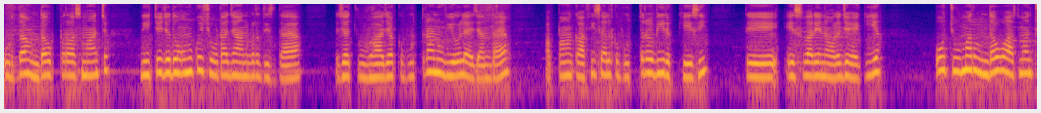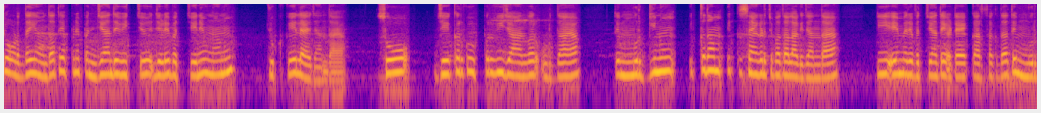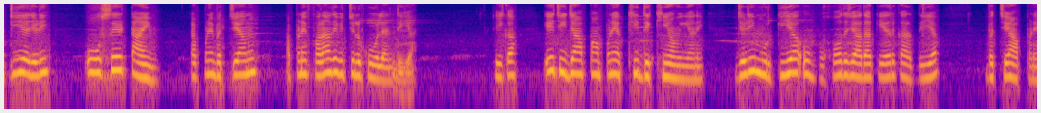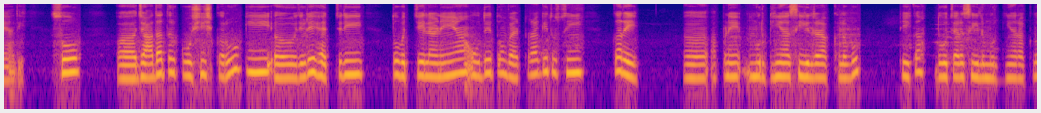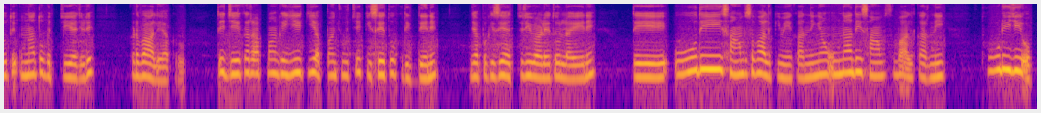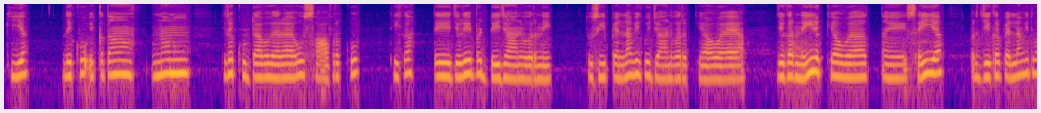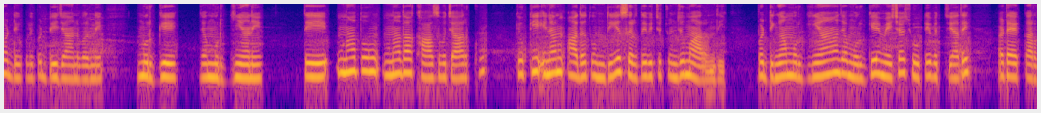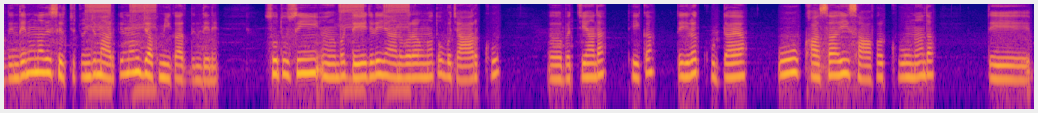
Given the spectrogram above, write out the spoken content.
ਉੜਦਾ ਹੁੰਦਾ ਉੱਪਰ ਆਸਮਾਨ 'ਚ। ਨੀਚੇ ਜਦੋਂ ਉਹਨੂੰ ਕੋਈ ਛੋਟਾ ਜਾਨਵਰ ਦਿਸਦਾ ਆ, ਜਾਂ ਚੂਹਾ ਜਾਂ ਕਬੂਤਰਾਂ ਨੂੰ ਵੀ ਉਹ ਲੈ ਜਾਂਦਾ ਆ। ਆਪਾਂ ਕਾਫੀ ਸਾਲ ਕਬੂਤਰ ਵੀ ਰੱਖੇ ਸੀ ਤੇ ਇਸ ਬਾਰੇ ਨੌਲੇਜ ਹੈਗੀ ਆ। ਉਹ ਚੂਮਰ ਹੁੰਦਾ, ਉਹ ਆਸਮਾਨ 'ਚ ਉੜਦਾ ਹੀ ਆਉਂਦਾ ਤੇ ਆਪਣੇ ਪੰਜਿਆਂ ਦੇ ਵਿੱਚ ਜਿਹੜੇ ਬੱਚੇ ਨੇ ਉਹਨਾਂ ਨੂੰ ਚੁੱਕ ਕੇ ਲੈ ਜਾਂਦਾ ਆ। ਸੋ ਜੇਕਰ ਕੋਈ ਉੱਪਰ ਵੀ ਜਾਨਵਰ ਉੜਦਾ ਆ ਤੇ ਮੁਰਗੀ ਨੂੰ ਇੱਕਦਮ ਇੱਕ ਸੈਕਿੰਡ 'ਚ ਪਤਾ ਲੱਗ ਜਾਂਦਾ ਆ ਕਿ ਇਹ ਮੇਰੇ ਬੱਚਿਆਂ ਤੇ ਅਟੈਕ ਕਰ ਸਕਦਾ ਤੇ ਮੁਰਗੀ ਆ ਜਿਹੜੀ ਉਸੇ ਟਾਈਮ ਆਪਣੇ ਬੱਚਿਆਂ ਨੂੰ ਆਪਣੇ ਫਰਾਂ ਦੇ ਵਿੱਚ ਲੁਕੋ ਲੈਂਦੀ ਆ। ਠੀਕ ਆ? ਇਹ ਚੀਜ਼ਾਂ ਆਪਾਂ ਆਪਣੇ ਅੱਖੀ ਦੇਖੀਆਂ ਹੋਈਆਂ ਨੇ। ਜਿਹੜੀ ਮੁਰਗੀ ਆ, ਉਹ ਬਹੁਤ ਜ਼ਿਆਦਾ ਕੇਅਰ ਕਰਦੀ ਆ ਬੱਚਿਆਂ ਆਪਣਿਆਂ ਦੀ। ਸੋ ਜ਼ਿਆਦਾਤਰ ਕੋਸ਼ਿਸ਼ ਕਰੋ ਕਿ ਜਿਹੜੇ ਹੈਚਰੀ ਤੋਂ ਬੱਚੇ ਲੈਣੇ ਆ, ਉਹਦੇ ਤੋਂ ਬੈਟਰ ਆ ਕਿ ਤੁਸੀਂ ਘਰੇ ਆਪਣੇ ਮੁਰਗੀਆਂ ਸੀਲ ਰੱਖ ਲਵੋ। ਠੀਕ ਆ? ਦੋ ਚਾਰ ਸੀਲ ਮੁਰਗੀਆਂ ਰੱਖ ਲਓ ਤੇ ਉਹਨਾਂ ਤੋਂ ਬੱਚੇ ਆ ਜਿਹੜੇ ਕਢਵਾ ਲਿਆ ਕਰੋ। ਅਤੇ ਜੇਕਰ ਆਪਾਂ ਕਹੀਏ ਕਿ ਆਪਾਂ ਚੂਚੇ ਕਿਸੇ ਤੋਂ ਖਰੀਦੇ ਨੇ ਜਾਂ ਆਪਾਂ ਕਿਸੇ ਹੈਚਰੀ ਵਾਲੇ ਤੋਂ ਲਏ ਨੇ ਅਤੇ ਉਹਦੀ ਸਾਂਭ ਸੰਭਾਲ ਕਿਵੇਂ ਕਰਨੀ ਆ? ਉਹਨਾਂ ਦੀ ਸਾਂਭ ਸੰਭਾਲ ਕਰਨੀ ਥੋੜ੍ਹੀ ਜਿਹੀ ਔਖੀ ਆ। ਦੇਖੋ, ਇੱਕ ਤਾਂ ਉਹਨਾਂ ਨੂੰ ਜਿਹੜਾ ਖੁੱਡਾ ਵਗੈਰਾ ਹੈ ਉਹ ਸਾਫ਼ ਰੱਖੋ, ਠੀਕ ਆ? ਤੇ ਜਿਹੜੇ ਵੱਡੇ ਜਾਨਵਰ ਨੇ, ਤੁਸੀਂ ਪਹਿਲਾਂ ਵੀ ਕੋਈ ਜਾਨਵਰ ਰੱਖਿਆ ਹੋਇਆ ਆ। ਜੇਕਰ ਨਹੀਂ ਰੱਖਿਆ ਹੋਇਆ ਤਾਂ ਇਹ ਸਹੀ ਆ, ਪਰ ਜੇਕਰ ਪਹਿਲਾਂ ਵੀ ਤੁਹਾਡੇ ਕੋਲੇ ਵੱਡੇ ਜਾਨਵਰ ਨੇ, ਮੁਰਗੇ ਜਾਂ ਮੁਰਗੀਆਂ ਨੇ ਅਤੇ ਉਹਨਾਂ ਤੋਂ ਉਹਨਾਂ ਦਾ ਖਾਸ ਬਚਾਅ ਰੱਖੋ, ਕਿਉਂਕਿ ਇਹਨਾਂ ਨੂੰ ਆਦਤ ਹੁੰਦੀ ਹੈ ਸਿਰ ਦੇ ਵਿੱਚ ਚੁੰਝ ਮਾਰਨ ਦੀ। ਵੱਡੀਆਂ ਮੁਰਗੀਆਂ ਜਾਂ ਮੁਰਗੇ ਹਮੇਸ਼ਾ ਛੋਟੇ ਬੱਚਿਆਂ ਤੇ ਅਟੈਕ ਕਰ ਦਿੰਦੇ ਨੇ, ਉਹਨਾਂ ਦੇ ਸਿਰ 'ਚ ਚੁੰਝ ਮਾਰ ਕੇ ਉਹਨਾਂ ਨੂੰ ਜ਼ਖਮੀ ਕਰ ਦਿੰਦੇ ਨੇ। ਸੋ ਤੁਸੀਂ ਵੱਡੇ ਜਿਹੜੇ ਜਾਨਵਰ ਆ, ਉਹਨਾਂ ਤੋਂ ਬਚਾਅ ਰੱਖੋ ਬੱਚਿਆਂ ਦਾ, ਠੀਕ ਆ? ਤੇ ਜਿਹੜਾ ਖੁੱਡਾ ਆ, ਉਹ ਖਾਸਾ ਹੀ ਸਾਫ਼ ਰੱਖੋ ਉਹਨਾਂ ਦਾ। ਤੇ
